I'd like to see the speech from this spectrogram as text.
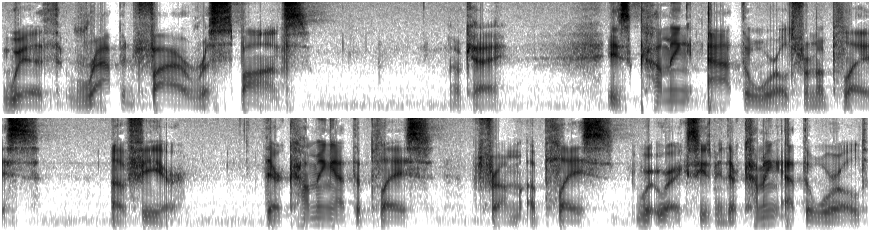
with rapid fire response okay is coming at the world from a place of fear. They're coming at the place from a place, where, excuse me, they're coming at the world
